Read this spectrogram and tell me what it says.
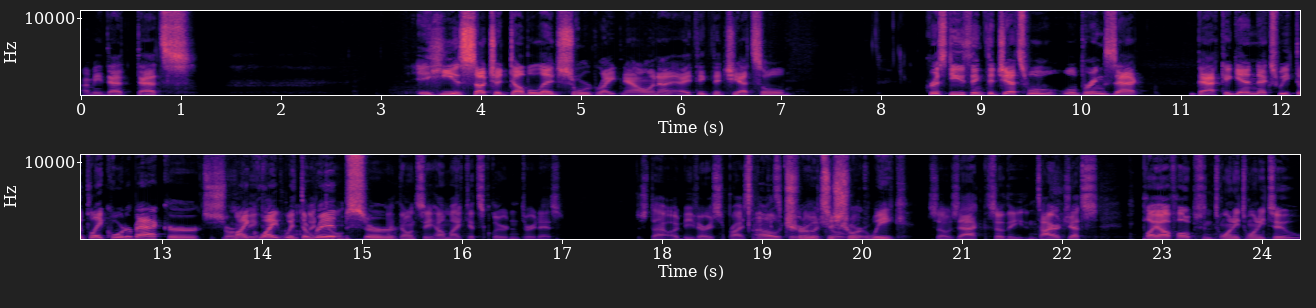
I mean that that's he is such a double edged sword right now, and I, I, think the Jets will. Chris, do you think the Jets will will bring Zach back again next week to play quarterback, or Mike week. White with the I ribs, or I don't see how Mike gets cleared in three days. Just that would be very surprising. Oh, true. It's a short week. week. So Zach, so the entire Jets playoff hopes in 2022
